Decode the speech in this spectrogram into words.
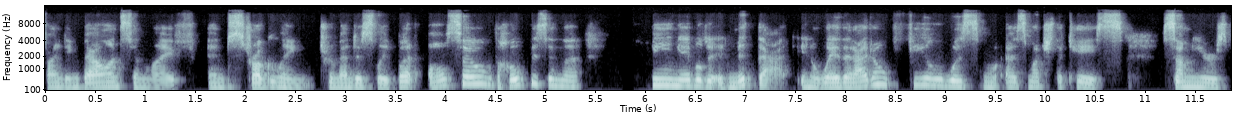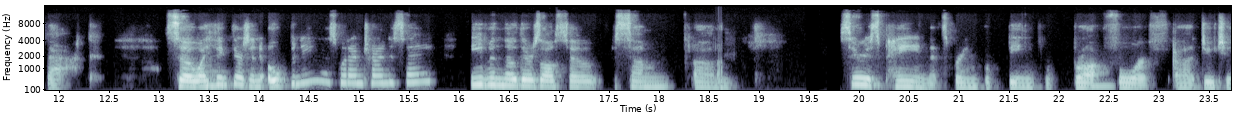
finding balance in life, and struggling tremendously. But also, the hope is in the being able to admit that in a way that I don't feel was as much the case some years back. So I think there's an opening, is what I'm trying to say, even though there's also some um, serious pain that's bring, being brought mm. forth uh, due to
